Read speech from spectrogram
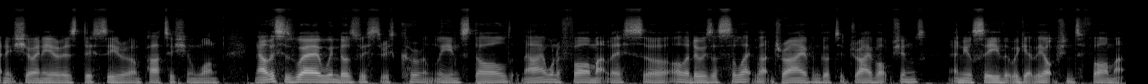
and it's showing here as disk 0 and partition 1. Now this is where Windows Vista is currently installed. Now I want to format this so all I do is I select that drive and go to drive options and you'll see that we get the option to format.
